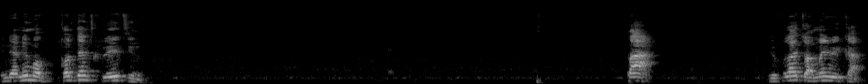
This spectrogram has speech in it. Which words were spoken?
in the name of content creating. Pa, you fly to America.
